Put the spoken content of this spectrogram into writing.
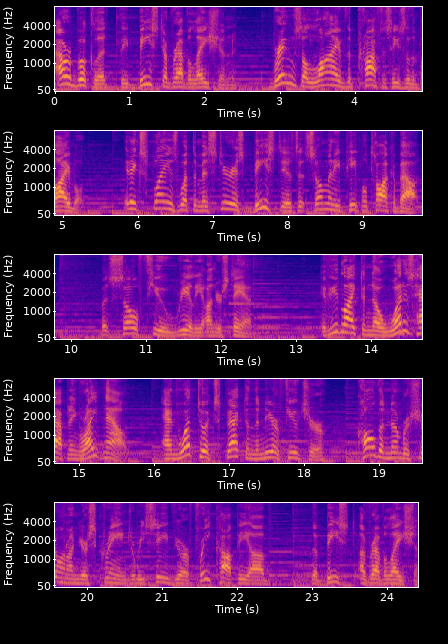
Our booklet, The Beast of Revelation, brings alive the prophecies of the Bible. It explains what the mysterious beast is that so many people talk about, but so few really understand. If you'd like to know what is happening right now and what to expect in the near future, call the number shown on your screen to receive your free copy of the Beast of Revelation.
